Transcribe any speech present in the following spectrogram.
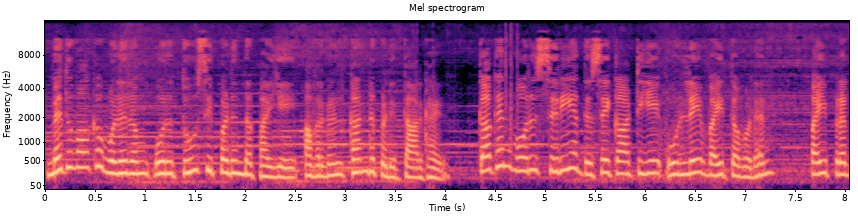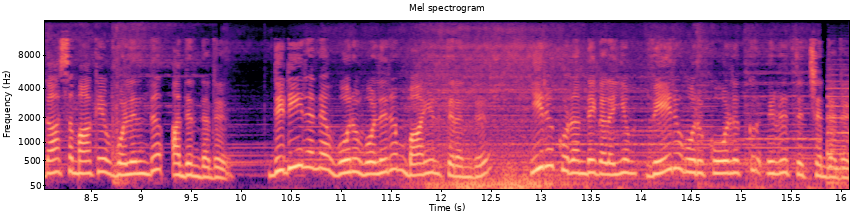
மெதுவாக ஒளிரும் ஒரு தூசி படிந்த பையை அவர்கள் கண்டுபிடித்தார்கள். ககன் ஒரு சிறிய திசைகாட்டியை உள்ளே வைத்தவுடன் பை பிரகாசமாக ஒளிர்ந்து அதிர்ந்தது. திடீரென ஒரு ஒளிரும் வாயில் திறந்து இரு குழந்தைகளையும் வேறு ஒரு கோளுக்கு இழுத்துச் சென்றது.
